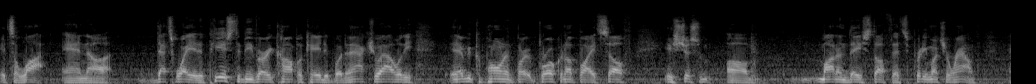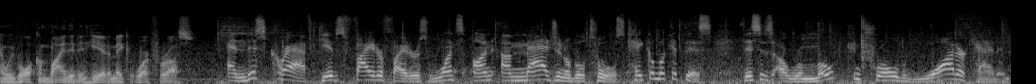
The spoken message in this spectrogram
It's a lot, and uh, that's why it appears to be very complicated. But in actuality, every component broken up by itself is just um, modern day stuff that's pretty much around, and we've all combined it in here to make it work for us. And this craft gives fighter fighters once unimaginable tools. Take a look at this. This is a remote controlled water cannon.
